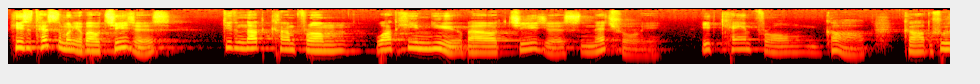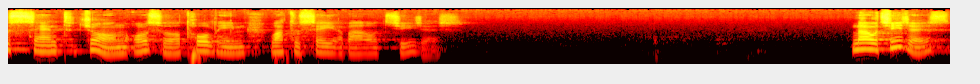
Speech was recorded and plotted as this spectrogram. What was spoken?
His testimony about Jesus did not come from what he knew about Jesus naturally. It came from God. God, who sent John, also told him what to say about Jesus. Now, Jesus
